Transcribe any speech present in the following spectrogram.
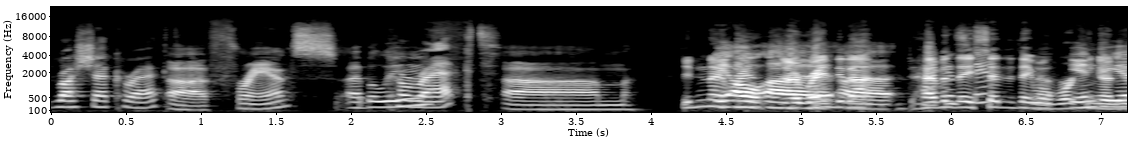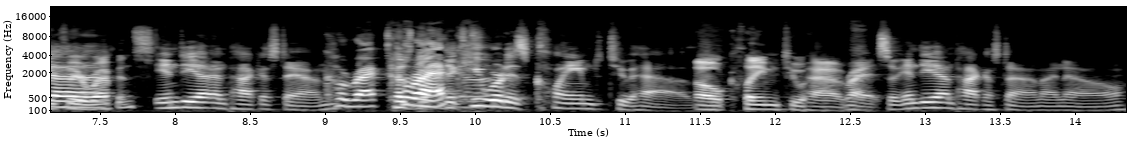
Russia. Correct. uh, France, I believe. correct. Um, Didn't Yeah, Iran? oh, uh, Iran did not. uh, haven't they Pakistan? said that they were working India, on nuclear weapons? India and Pakistan. Correct, 'Cause the- correct. The, keyword is claimed to have. oh, claim to have. Right. So India and Pakistan, I know.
